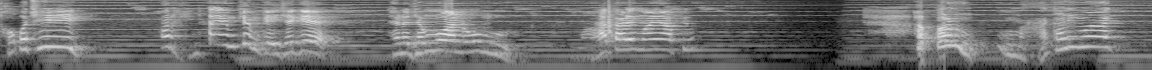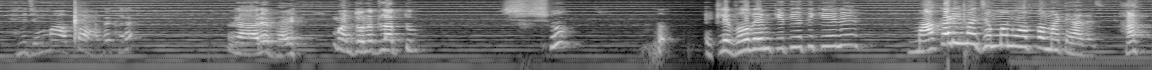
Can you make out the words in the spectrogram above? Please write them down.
તો પછી રીના એમ કેમ કહે છે કે એને જમવાનું મહાકાળી માએ આપ્યું? હા પણ મહાકાળી માં એને જમવા આપવા આવે ખરા? ના અરે ભાઈ મને તો નથી લાગતું. શું? એટલે વવ એમ કહેતી હતી કે એને મહાકાળીમાં જમવાનું આપવા માટે આવે છે? હા?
